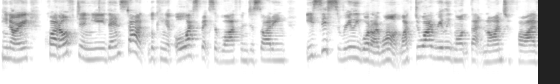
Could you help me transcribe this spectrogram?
you know, quite often you then start looking at all aspects of life and deciding, is this really what I want? Like, do I really want that nine to five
